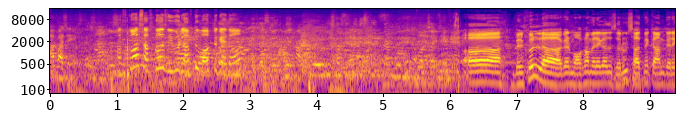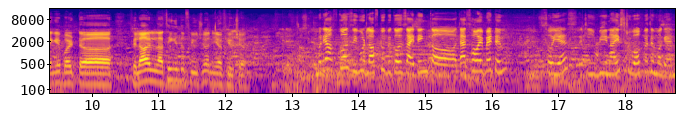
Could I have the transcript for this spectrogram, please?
आप आ जाइए Of course, of course, we would love to work together. Uh, बिल्कुल uh, अगर मौका मिलेगा तो ज़रूर साथ में काम करेंगे बट फ़िलहाल nothing in the future near future But yeah, of course, we would love to because I think uh, that's how I met him. So yes, it will be nice to work with him again.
